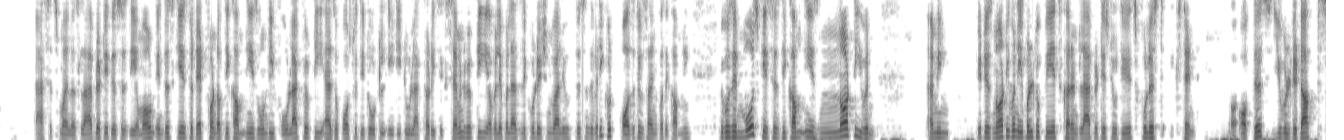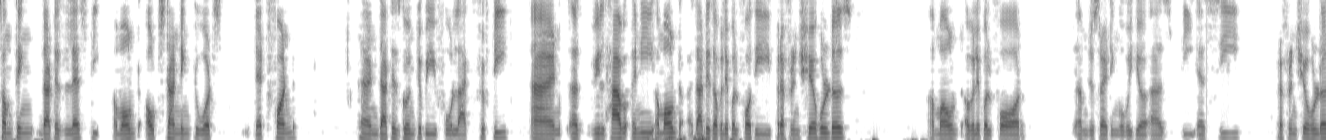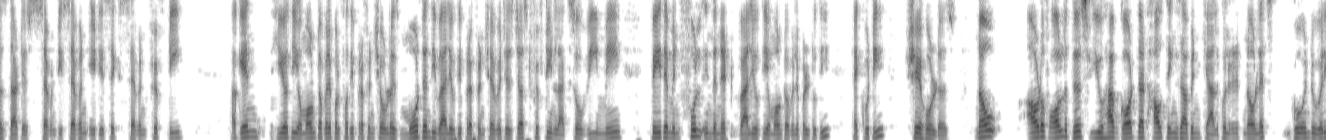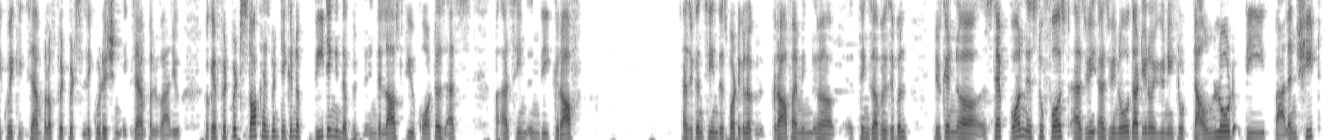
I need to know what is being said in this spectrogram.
assets minus liability. This is the amount. In this case the debt fund of the company is only 4 lakh 50 as opposed to the total 82 lakh 36 750 available as liquidation value. This is a very good positive sign for the company because in most cases the company is not even i mean it is not even able to pay its current liabilities to its fullest extent. Of this you will deduct something that is less the amount outstanding towards debt fund and that is going to be 4 lakh 50 and uh, we'll have any amount that is available for the preference shareholders amount available for I'm just writing over here as PSC preference shareholders that is 77 86 750 again here the amount available for the preference shareholder is more than the value of the preference share which is just 15 lakhs. So we may pay them in full in the net value of the amount available to the equity shareholders. Now out of all of this you have got that how things have been calculated. Now let's go into a very quick example of fitbit's liquidation example value. Okay fitbit stock has been taken a beating in the in the last few quarters as as seen in the graph as you can see in this particular graph i mean uh, things are visible. You can uh, step one is to first as we as we know that you know you need to download the balance sheet.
